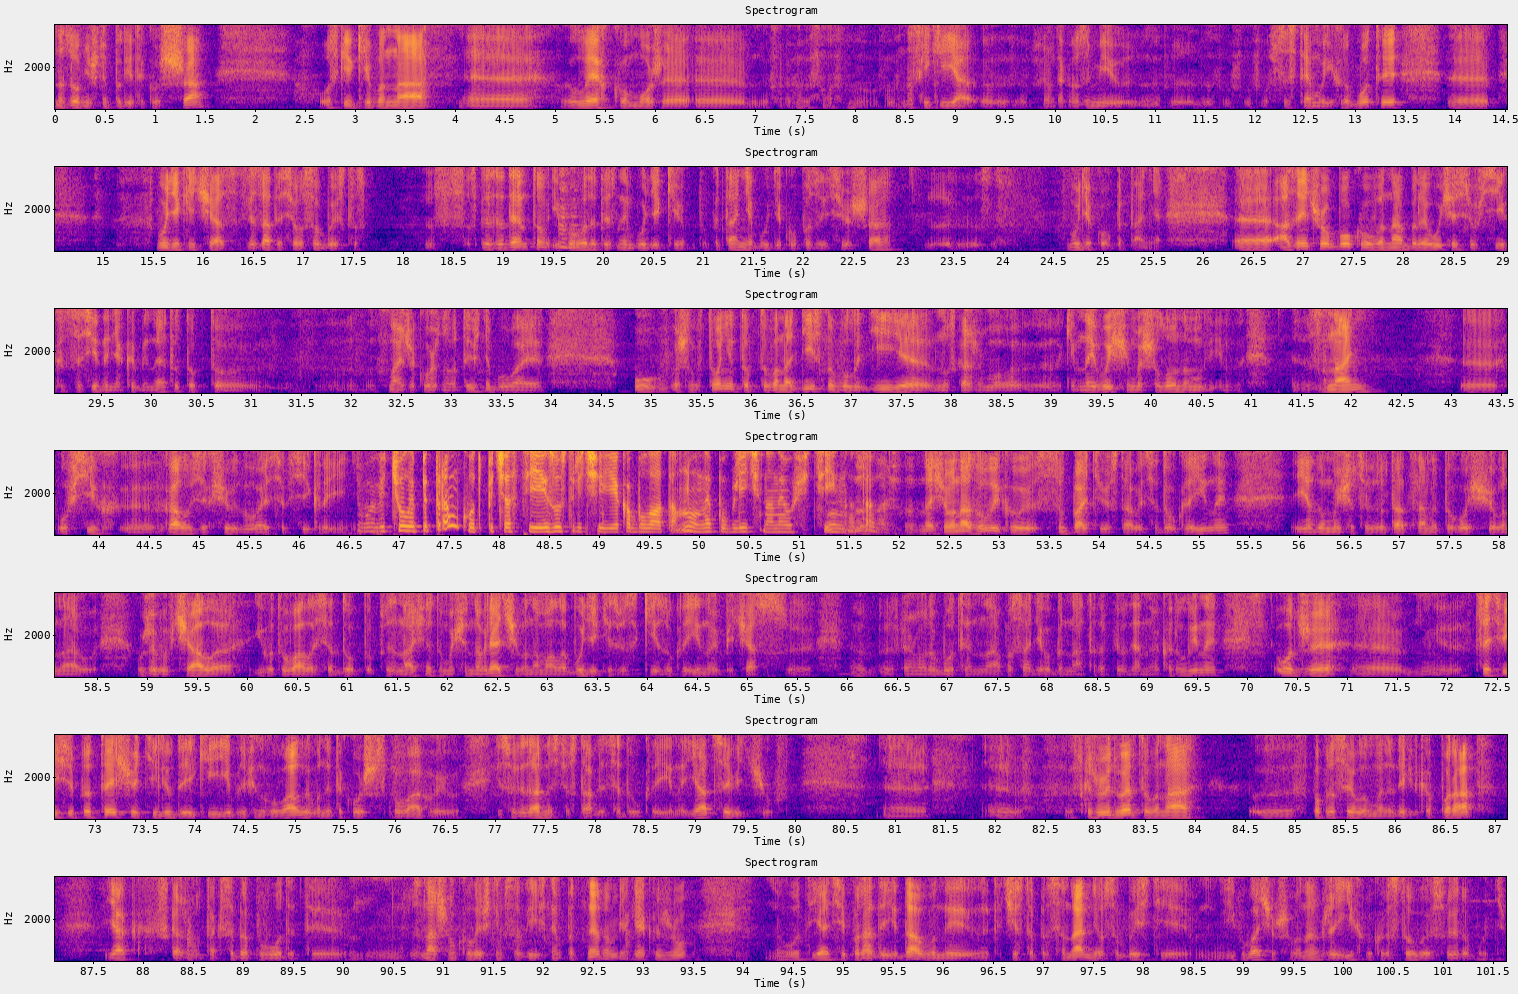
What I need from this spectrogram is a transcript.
на зовнішню політику США оскільки вона легко може, е, наскільки я е, так розумію, е, в систему їх роботи, е, в будь-який час зв'язатися особисто з, президентом і погодити з ним будь-які питання, будь-яку позицію США. е, будь-якого питання. Е, А з іншого боку, вона бере участь у всіх засіданнях кабінету, тобто майже кожного тижня буває у Вашингтоні, тобто вона дійсно володіє, ну скажімо, е, таким найвищим ешелоном знань е, у всіх е, галузях, що відбувається в цій країні. Ви відчули підтримку от під час цієї зустрічі, яка була там ну не публічна, не офіційна, так? Однозначно. Однозначно, вона з великою симпатією ставиться до України. Я думаю, що це результат саме того, що вона вже вивчала і готувалася до призначення, тому що навряд чи вона мала будь-які зв'язки з Україною під час е, скажімо, роботи на посаді губернатора Південної Каролини. Отже, е, це свідчить про те, що ті люди, які її брифінгували, вони також з повагою і солідарністю ставляться до України. Я це відчув. Е, е, Скажу відверто, вона е, попросила у мене декілька порад, як, скажімо так, себе поводити з нашим колишнім стратегічним партнером, як я кажу. Ну, От я ці поради їй дав, вони чисто персональні, особисті, і побачив, що вона вже їх використовує в своїй роботі.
